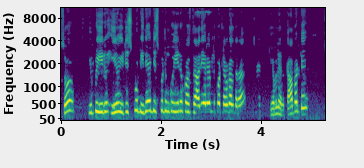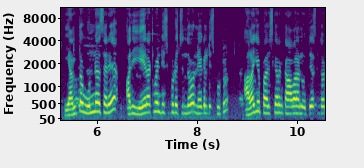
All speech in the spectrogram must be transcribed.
సో ఇప్పుడు ఈ ఈ- ఈ డిస్ప్యూట్ ఇదే డిస్ప్యూట్ ఇంకో హీరోకి వస్తే అది ఇరవై ఎనిమిది కోట్లు ఇవ్వగలుగుతారా? ఇవ్వలేరు. కాబట్టి ఎంత ఉన్నా సరే అది ఏ రకమైన డిస్ప్యూట్ వచ్చిందో లీగల్ డిస్ప్యూట్ అలాగే పరిష్కారం కావాలనే ఉద్దేశంతో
